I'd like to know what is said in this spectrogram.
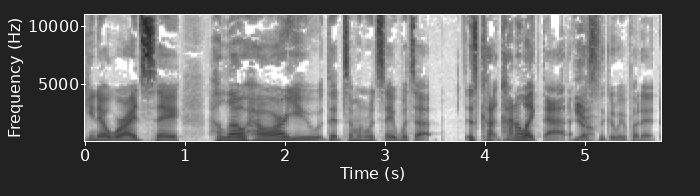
you know, where I'd say, hello, how are you? That someone would say, what's up? It's kind of like that. I Yeah. guess is a good way to put it.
